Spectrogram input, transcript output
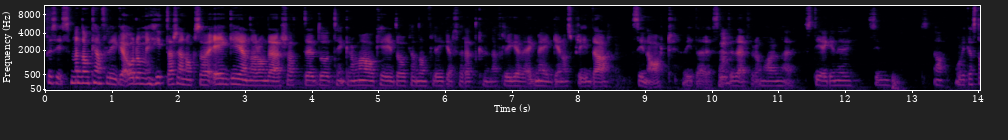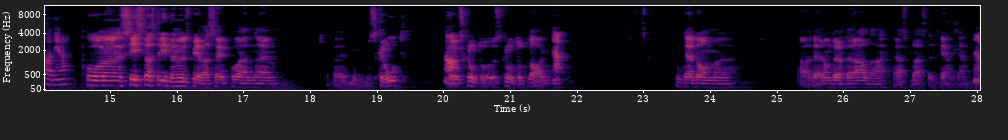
Precis, men de kan flyga och de hittar sen också ägg i en av dem där så att eh, då tänker de ah, okej då kan de flyga för att kunna flyga iväg med äggen och sprida sin art vidare. Så att det är därför de har de här stegen i sin, ja, olika stadierna. Och eh, sista striden utspelar sig på en eh, eh, skrot. På Ja. ett skrot, skrotupplag. Ja. Där de, ja, där de dödar alla ass blasters egentligen. Ja.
